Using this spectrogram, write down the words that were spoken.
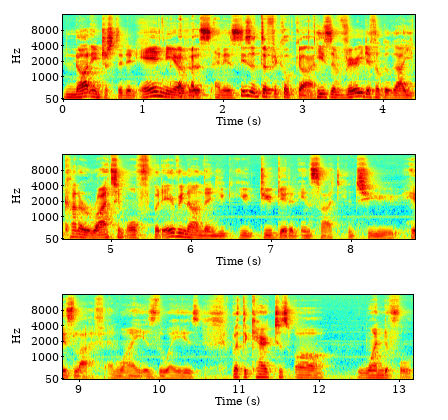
not interested in any of this and is He's a difficult guy. he's a very difficult guy you kind of write him off but every now and then you you do get an insight into his life and why he is the way he is but the characters are wonderful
